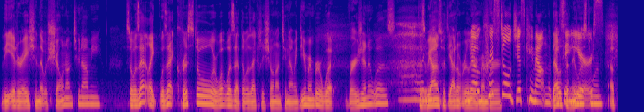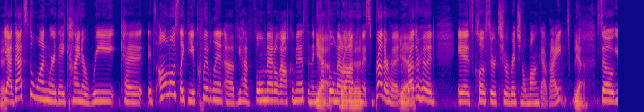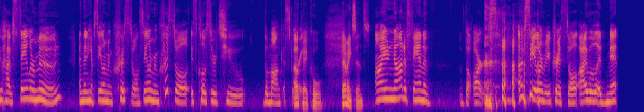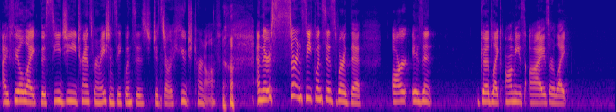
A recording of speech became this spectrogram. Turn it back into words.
the iteration that was shown on Toonami. So was that like was that Crystal or what was that that was actually shown on Toonami? Do you remember what version it was? Uh, because to be honest with you, I don't really no, remember. Crystal just came out in the that was recent the newest years. one. Okay. Yeah, that's the one where they kind of re. It's almost like the equivalent of you have Full Metal Alchemist and then you Yeah, have Full Metal Brotherhood. Alchemist Brotherhood. Yeah. And Brotherhood is closer to original manga, right? Yeah. So you have Sailor Moon, and then you have Sailor Moon Crystal, and Sailor Moon Crystal is closer to the manga story. Okay. Cool. That makes sense. I'm not a fan of the art of Sailor Moon Crystal. I will admit, I feel like the CG transformation sequences just are a huge turnoff. and there's certain sequences where the art isn't good, like Ami's eyes are like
